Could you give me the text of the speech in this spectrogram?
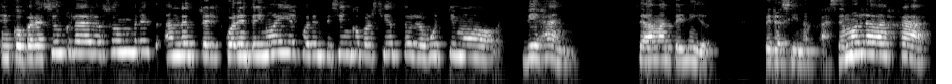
en comparación con la de los hombres, anda entre el 49 y el 45% en los últimos 10 años. Se ha mantenido. Pero si nos hacemos la bajada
